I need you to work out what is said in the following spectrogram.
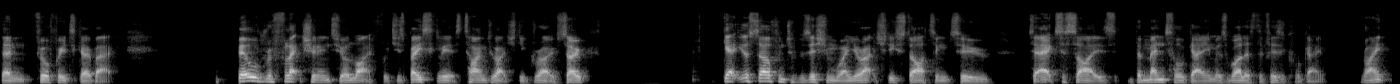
then feel free to go back. Build reflection into your life which is basically it's time to actually grow. So get yourself into a position where you're actually starting to to exercise the mental game as well as the physical game right?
